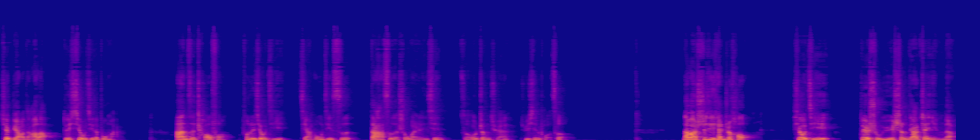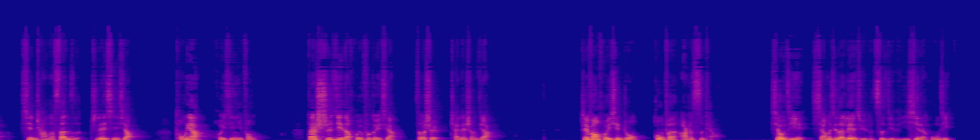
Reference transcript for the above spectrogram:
却表达了对秀吉的不满，暗自嘲讽丰臣秀吉假公济私，大肆的收买人心，左右政权，居心叵测。那么十几天之后，秀吉对属于盛家阵营的信长的三子织田信孝同样回信一封，但实际的回复对象则是柴田胜家。这封回信中共分二十四条，秀吉详细的列举了自己的一系列功绩，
